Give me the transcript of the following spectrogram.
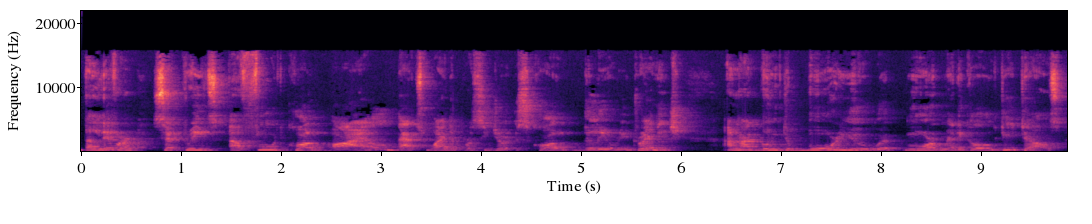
The liver secretes a fluid called bile. That's why the procedure is called biliary drainage. I'm not going to bore you with more medical details.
